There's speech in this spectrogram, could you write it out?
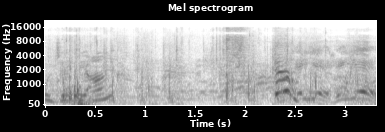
uġġetti ank? Hejje, hejje!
